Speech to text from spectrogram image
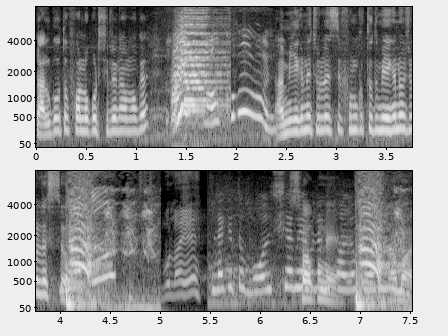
কালকেও তো ফলো করছিলে না আমাকে? আমি এখানে চলে এসেছি ফোন করতে তুমি এখানেও চলে এসছো? আপনাকে তো বলছি আমি আপনাকে স্বপ্নে ফলো করি আমার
